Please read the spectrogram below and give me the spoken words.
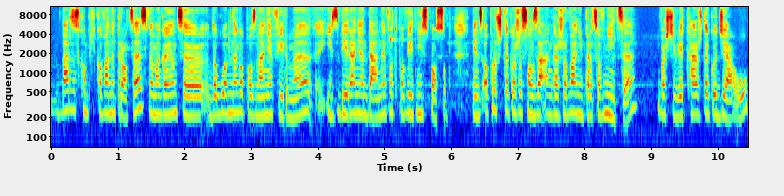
bardzo skomplikowany proces, wymagający dogłębnego poznania firmy i zbierania danych w odpowiedni sposób. Więc oprócz tego, że są zaangażowani pracownicy, właściwie każdego działu,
